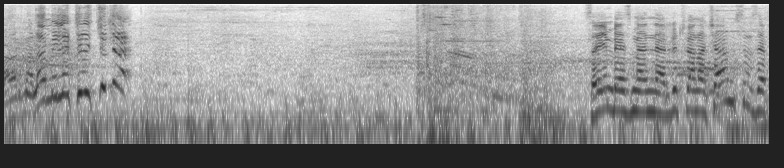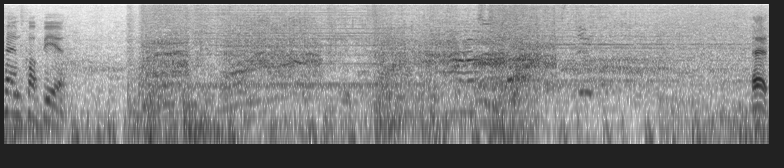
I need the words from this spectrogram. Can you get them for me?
Bağırma lan milletin içinde. Sayın bezmenler lütfen açar mısınız efendim kapıyı? Evet,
